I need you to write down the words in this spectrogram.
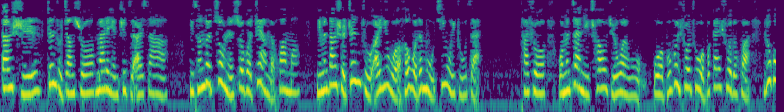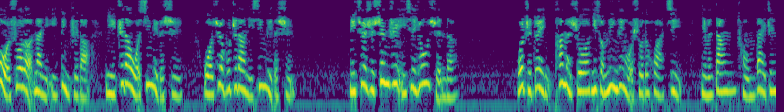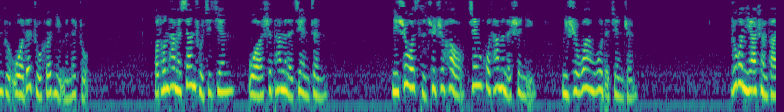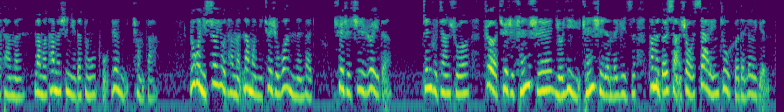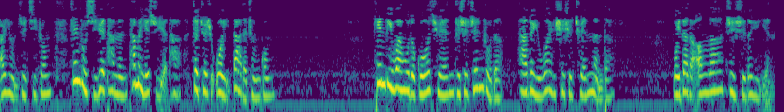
当时真主将说：“玛利亚之子尔撒啊，你曾对众人说过这样的话吗？你们当是真主而以我和我的母亲为主宰。”他说：“我们在你超绝万物，我不会说出我不该说的话。如果我说了，那你一定知道。你知道我心里的事，我却不知道你心里的事。”你却是深知一切幽玄的。我只对他们说你所命令我说的话，即你们当崇拜真主，我的主和你们的主。我同他们相处期间，我是他们的见证。你是我死去之后监护他们的是你，你是万物的见证。如果你要惩罚他们，那么他们是你的奴仆，任你惩罚。如果你赦诱他们，那么你却是万能的，却是智睿的。真主将说：“这却是诚实有益于诚实人的日子，他们得享受夏林祝贺的乐园，而永居其中。真主喜悦他们，他们也喜悦他，这却是伟大的成功。天地万物的国权只是真主的，他对于万事是全能的。伟大的安拉，至实的语言。”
